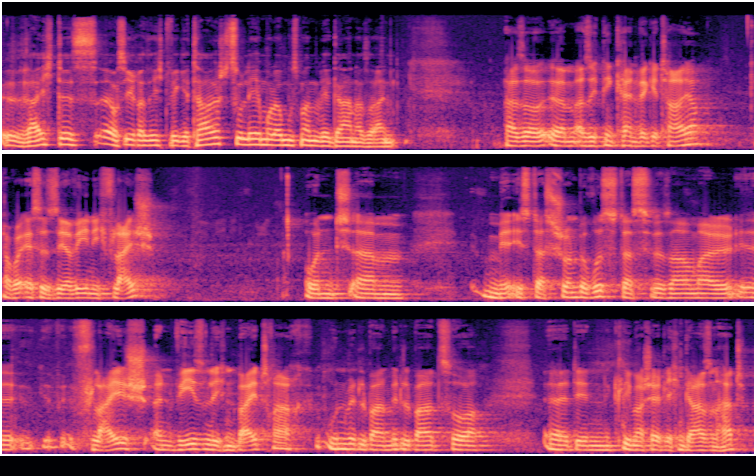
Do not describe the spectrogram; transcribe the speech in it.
Reicht es aus Ihrer Sicht vegetarisch zu leben oder muss man Veganer sein? Also, ähm, also ich bin kein Vegetarier, aber esse sehr wenig Fleisch. Und ähm, mir ist das schon bewusst, dass sagen wir mal, äh, Fleisch einen wesentlichen Beitrag unmittelbar, mittelbar zu äh, den klimaschädlichen Gasen hat.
